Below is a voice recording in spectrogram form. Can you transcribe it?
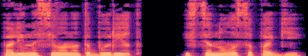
Полина села на табурет и стянула сапоги.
